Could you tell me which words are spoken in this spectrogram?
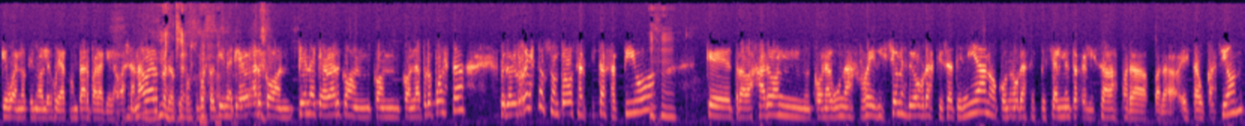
que, bueno, que no les voy a contar para que la vayan a ver, pero que por supuesto tiene que ver con, tiene que ver con, con, la propuesta, pero el resto son todos artistas activos. que trabajaron con algunas reediciones de obras que ya tenían o con obras especialmente realizadas para, para esta ocasión.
